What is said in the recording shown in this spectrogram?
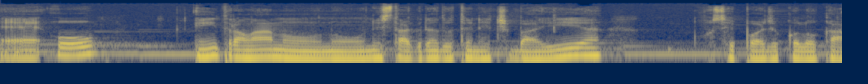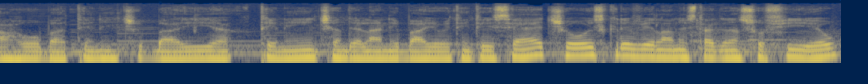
É, ou entra lá no, no, no, Instagram do Tenente Bahia. Você pode colocar arroba Tenente Bahia, Tenente Underline Bahia 87 ou escrever lá no Instagram Sofia Eu,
